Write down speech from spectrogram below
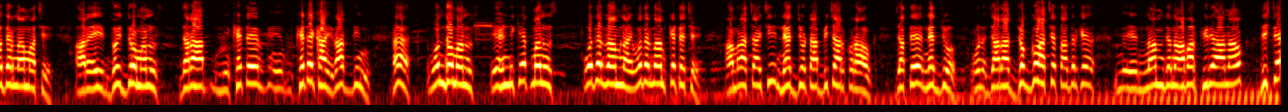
ওদের নাম আছে। আর এই দরিদ্র মানুষ, যারা খেটে খেটে খায় রাত দিন হ্যাঁ অন্ধ মানুষ হ্যান্ডিক্যাপ মানুষ, ওদের নাম নাই, ওদের নাম কেটেছে। আমরা চাইছি ন্যায্যটা বিচার করা হোক, যাতে ন্যায্য, যারা যোগ্য আছে তাদেরকে নাম যেন আবার ফিরে আনা হোক লিস্টে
